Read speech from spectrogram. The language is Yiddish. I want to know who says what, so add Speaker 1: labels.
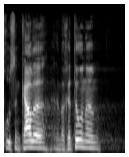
Speaker 1: Chusen Kalle, in der Machetonem,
